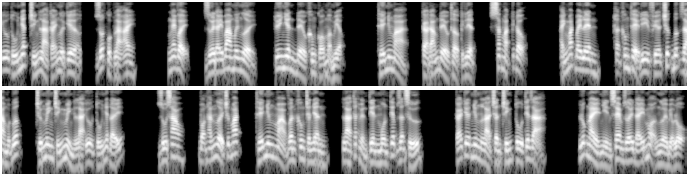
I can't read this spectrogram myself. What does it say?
ưu tú nhất chính là cái người kia, rốt cuộc là ai? Ngay vậy, dưới đáy ba mươi người, tuy nhiên đều không có mở miệng. Thế nhưng mà, cả đám đều thở kịch liệt, sắc mặt kích động. Ánh mắt bay lên hận không thể đi phía trước bước ra một bước, chứng minh chính mình là ưu tú nhất đấy. Dù sao, bọn hắn người trước mắt, thế nhưng mà vân không chân nhân, là thất huyền tiên môn tiếp dẫn sứ. Cái kia nhưng là chân chính tu tiên giả. Lúc này nhìn xem dưới đáy mọi người biểu lộ,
